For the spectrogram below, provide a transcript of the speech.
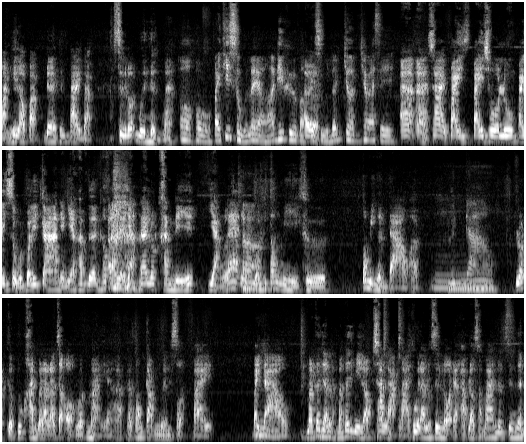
วันที่เราแบบเดินขึ้นไปแบบ ซื้อรถมือหนึ่งไหมโอ้โห ไปที่ศูนย์เลยเหรอ นี่คือแบบเออไปศูนย์รถยนต์ใช่ไหมซีอ่าอ่าใช่ไปไปโชว์รูมไปศูนย์บริการอย่างเงี้ยครับ เดินเข้าไปเลยอยากได้รถคันนี้ อย่างแรกเลยผมว่าที่ต้องมีคือ ต้องมีเงินดาวน์ครับ เงินดาวน์รถเกือบทุกคันเวลาเราจะออกรถใหม่อะครับเราต้องกำเงินสดไปไปดาวน์มันก็จะมันก็จะมีออปชันหลากหลายที่เวลาเราซื้อรถอะครับ เราสามารถเลือกซื้อเงิน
